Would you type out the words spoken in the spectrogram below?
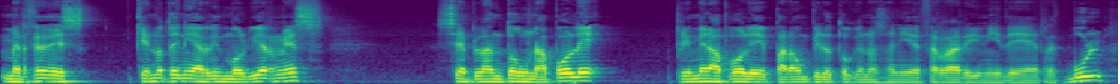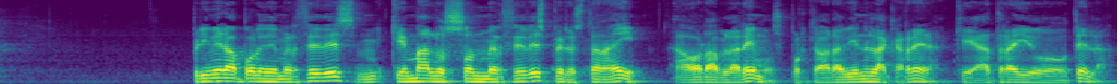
Mercedes, que no tenía ritmo el viernes, se plantó una pole, primera pole para un piloto que no sea ni de Ferrari ni de Red Bull Primera pole de Mercedes, qué malos son Mercedes, pero están ahí. Ahora hablaremos, porque ahora viene la carrera, que ha traído tela.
